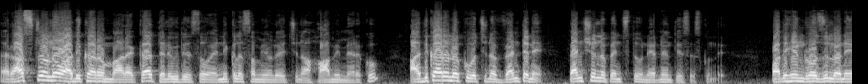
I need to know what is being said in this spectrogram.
రాష్ట్రంలో అధికారం మారాక తెలుగుదేశం ఎన్నికల సమయంలో ఇచ్చిన హామీ మేరకు అధికారంలోకి వచ్చిన వెంటనే పెన్షన్లు పెంచుతూ నిర్ణయం తీసేసుకుంది. పదిహేను రోజుల్లోనే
